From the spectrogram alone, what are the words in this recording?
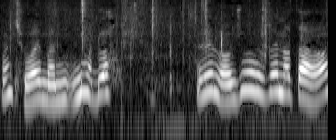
Mình chuối mình nó đua cái lộn chúa bé nó tao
